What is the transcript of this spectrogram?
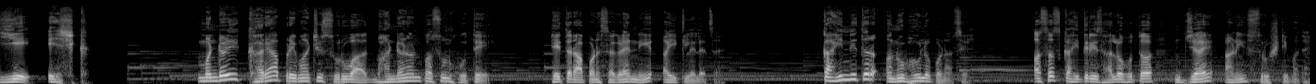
ये इश्क. मंडळी खऱ्या प्रेमाची सुरुवात भांडणांपासून होते हे तर आपण सगळ्यांनी ऐकलेलंच आहे. काहींनी तर अनुभवलं पण असेल. असंच काहीतरी झालं होतं जय आणि सृष्टीमध्ये.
